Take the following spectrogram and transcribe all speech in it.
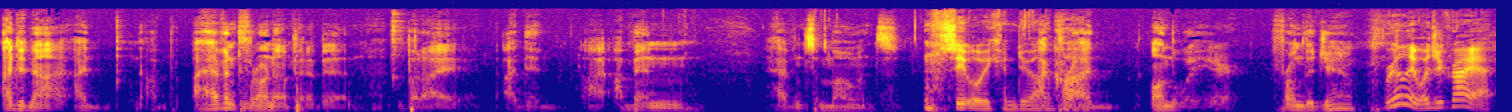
I did not. I, I haven't thrown up in a bit, but I I did. I, I've been having some moments. See what we can do on I the pod. On the way here from the gym. Really? What'd you cry at?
